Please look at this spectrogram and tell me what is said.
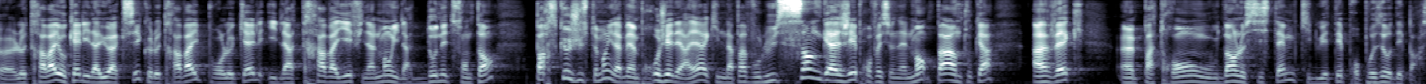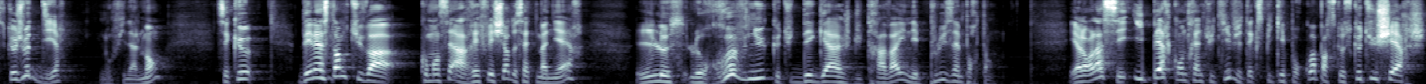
euh, le travail auquel il a eu accès, que le travail pour lequel il a travaillé finalement, il a donné de son temps, parce que justement il avait un projet derrière et qu'il n'a pas voulu s'engager professionnellement, pas en tout cas avec un patron ou dans le système qui lui était proposé au départ. Ce que je veux te dire, donc finalement, c'est que dès l'instant que tu vas commencer à réfléchir de cette manière, le, revenu que tu dégages du travail n'est plus important. Et alors là, c'est hyper contre-intuitif, je vais t'expliquer pourquoi, parce que ce que tu cherches,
